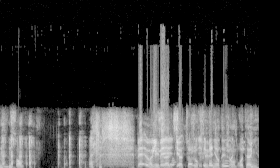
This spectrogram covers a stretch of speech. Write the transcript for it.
Il me semble. Bah, Ah, oui, les mais algues, ça a toujours fait venir des coup, gens en Bretagne.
